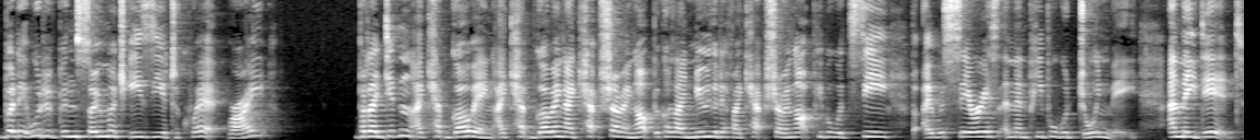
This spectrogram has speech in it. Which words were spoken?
But it would have been so much easier to quit, right? But I didn't. I kept going. I kept going. I kept showing up because I knew that if I kept showing up, people would see that I was serious and then people would join me. And they did.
